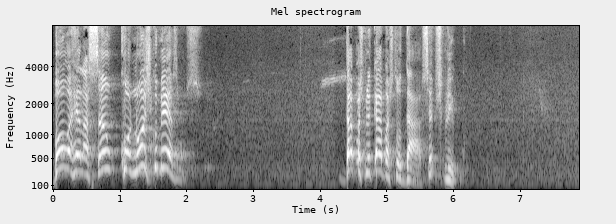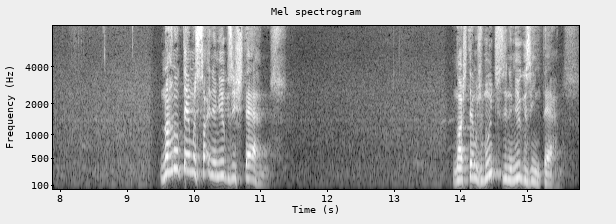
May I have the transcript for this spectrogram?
boa relação conosco mesmos Dá para explicar, pastor? Dá, eu sempre explico. Nós não temos só inimigos externos. Nós temos muitos inimigos internos.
